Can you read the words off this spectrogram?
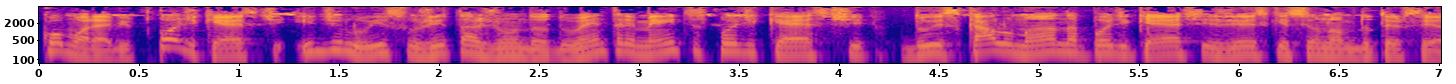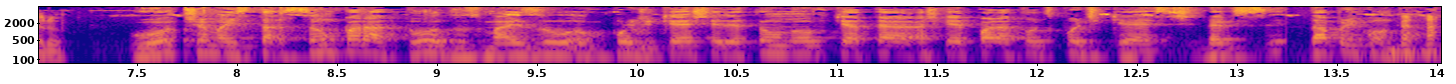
Comoreb Podcast e de Luiz Fugita Jundas do Entre Mentes Podcast, do Escala Humana Podcast e eu esqueci o nome do terceiro. O outro chama Estação para Todos, mas o, o, podcast ele é tão novo que até acho que é Para Todos Podcast. Deve ser. Dá para encontrar.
